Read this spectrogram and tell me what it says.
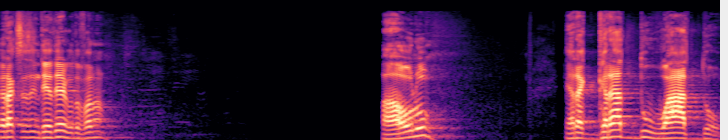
Será que vocês entenderam o que eu estou falando? Paulo era graduado.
